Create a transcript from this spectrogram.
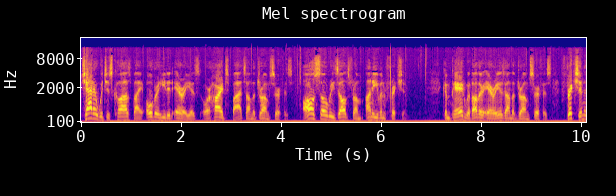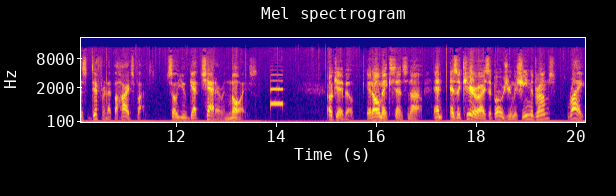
chatter which is caused by overheated areas or hard spots on the drum surface also results from uneven friction. Compared with other areas on the drum surface, friction is different at the hard spots, so you get chatter and noise. Okay, Bill. It all makes sense now. And as a cure, I suppose you machine the drums? Right.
